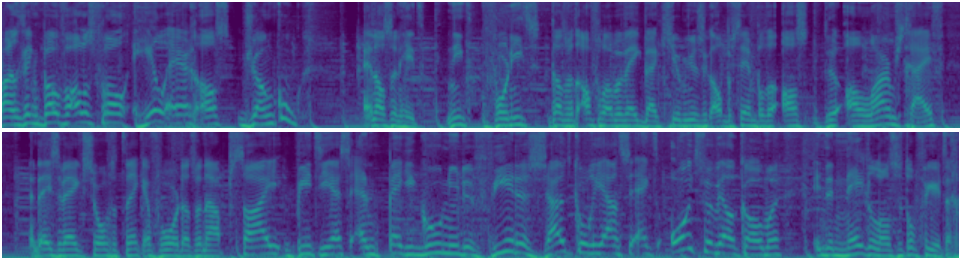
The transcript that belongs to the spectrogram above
Maar het klinkt boven alles vooral heel erg als Jungkook. En als een hit. Niet voor niets dat we het afgelopen week bij Q-Music al bestempelden als de alarmschijf. En deze week zorgt de track ervoor dat we na Psy, BTS en Peggy Goo... nu de vierde Zuid-Koreaanse act ooit verwelkomen in de Nederlandse top 40.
